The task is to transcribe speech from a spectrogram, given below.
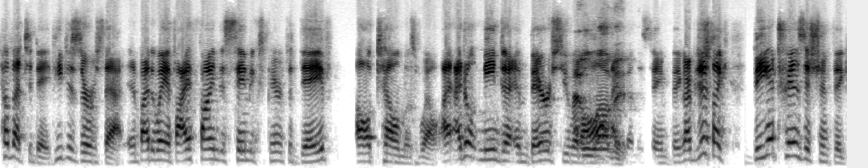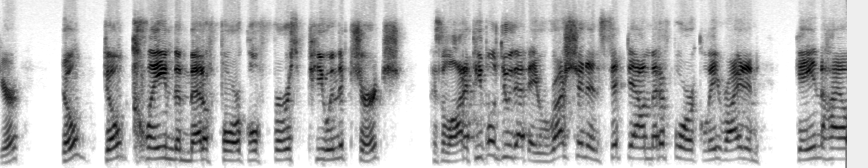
Tell that to Dave. He deserves that. And by the way, if I find the same experience with Dave, I'll tell him as well. I, I don't mean to embarrass you at I all. I've it. done the same thing. I'm just like, be a transition figure. Don't don't claim the metaphorical first pew in the church because a lot of people do that. They rush in and sit down metaphorically, right, and gain the high.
